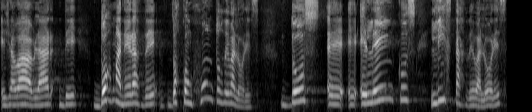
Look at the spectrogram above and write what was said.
Ella va a hablar de dos maneras de, dos conjuntos de valores, dos eh, eh, elencos, listas de valores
